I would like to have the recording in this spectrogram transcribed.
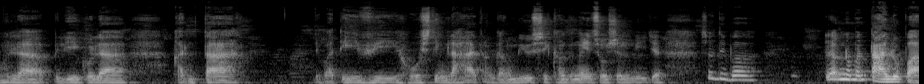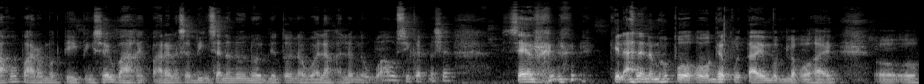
mula pelikula, kanta, di ba, TV, hosting lahat, hanggang music, hanggang ngayon social media. So, di ba, lang naman talo pa ako para mag-taping sa'yo. Bakit? Para lang sabihin sa nanonood nito na walang alam na, wow, sikat na siya. Sir, kilala naman po ako. Huwag na po tayo maglokohan. Oo.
